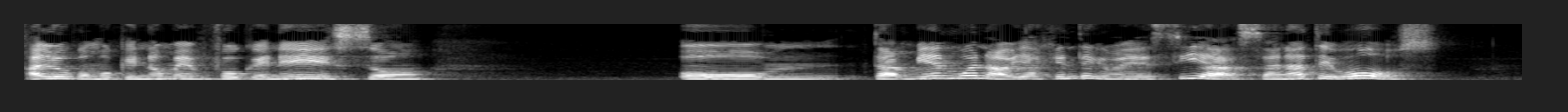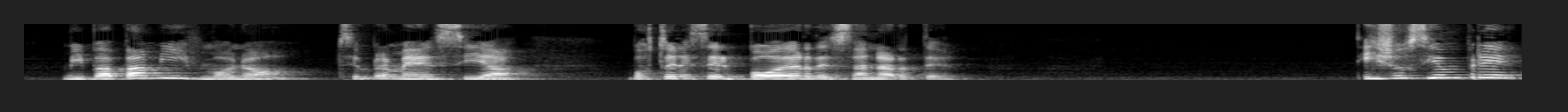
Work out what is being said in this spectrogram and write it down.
algo como que no me enfoque en eso, o mm, también, bueno, había gente que me decía, sanate vos. Mi papá mismo, ¿no? Siempre me decía, vos tenés el poder de sanarte. Y yo siempre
